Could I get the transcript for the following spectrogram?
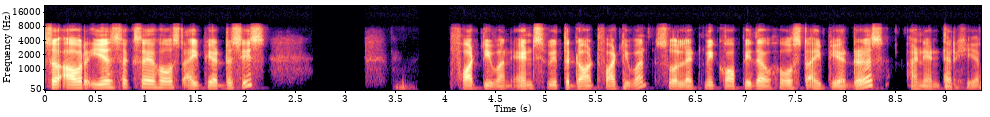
So our ESXi host IP address is 41 ends with dot 41 so let me copy the host IP address and enter here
